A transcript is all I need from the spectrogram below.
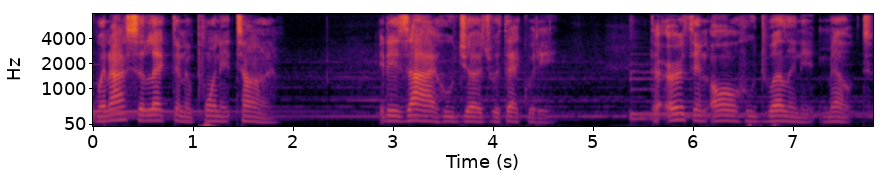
When I select an appointed time, it is I who judge with equity. The earth and all who dwell in it melt.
